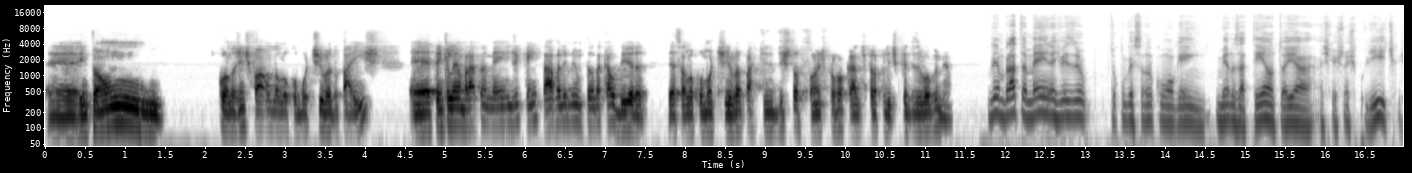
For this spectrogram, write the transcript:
É, então, quando a gente fala da locomotiva do país, é, tem que lembrar também de quem estava alimentando a caldeira dessa locomotiva a partir de distorções provocadas pela política de desenvolvimento. Lembrar também, né, às vezes eu estou conversando com alguém menos atento aí às questões políticas,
